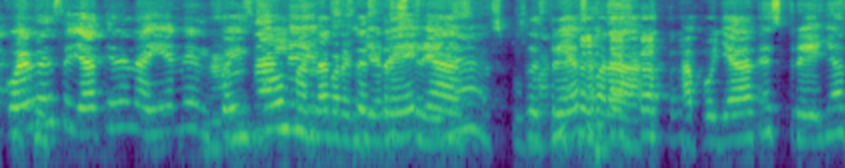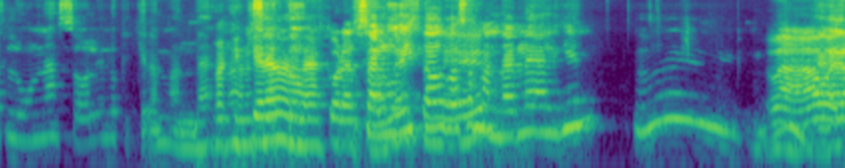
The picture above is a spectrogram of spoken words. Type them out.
acuérdense, ya tienen ahí en el Ándale, Facebook, mandar para sus estrellas, estrellas, pues, sus estrellas para apoyar. estrellas, luna, sol, lo que quieran mandar. Para que No, quieran mandar. Corazones Saluditos, ¿vas a mandarle a alguien? Ah, bueno,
